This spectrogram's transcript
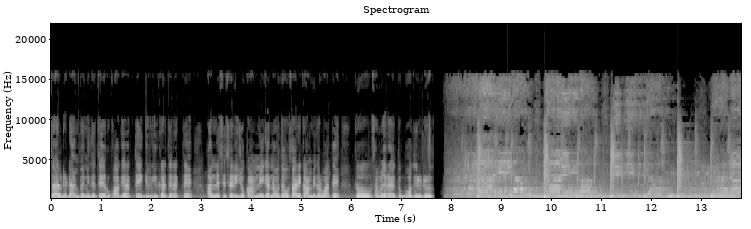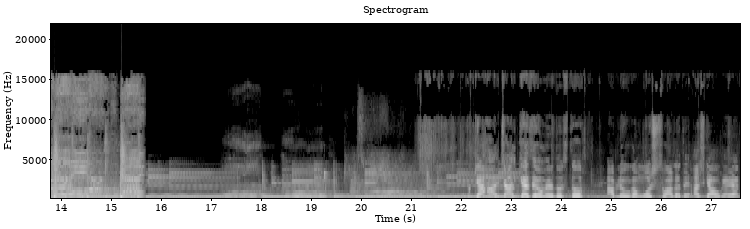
सैलरी टाइम पे नहीं देते, रुका के रखते गिर गिर करते रखते हैं अननेसेसरी जो काम नहीं करना होता, वो सारे काम भी करवाते तो समझ रहे है तो बहुत इरिटेट क्या हाल चाल कैसे हो मेरे दोस्तों? आप लोगों का मोस्ट स्वागत है। आज क्या हो गया यार?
